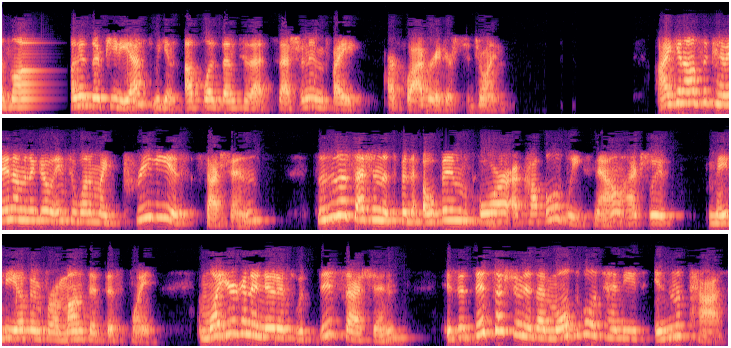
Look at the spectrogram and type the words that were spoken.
As long as they're PDFs, we can upload them to that session and invite our collaborators to join. I can also come in, I'm going to go into one of my previous sessions. So this is a session that's been open for a couple of weeks now, actually maybe open for a month at this point. And what you're going to notice with this session is that this session has had multiple attendees in the past.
